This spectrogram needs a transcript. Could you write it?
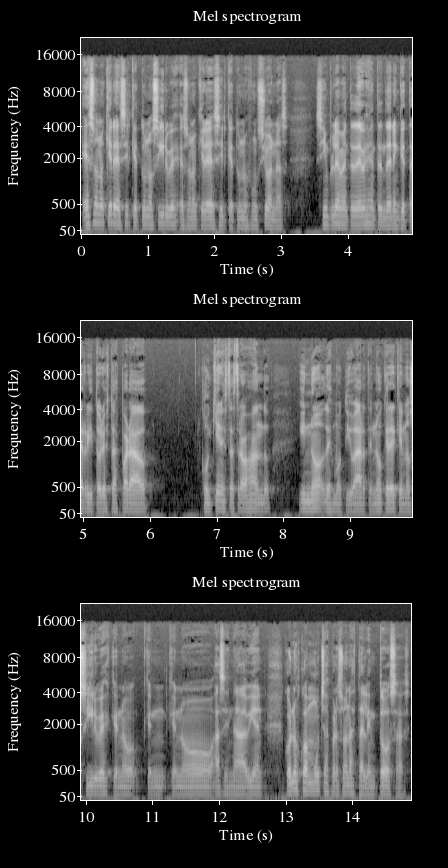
eso no quiere decir que tú no sirves, eso no quiere decir que tú no funcionas, Simplemente debes entender en qué territorio estás parado, con quién estás trabajando y no desmotivarte, no creer que no sirves, que no, que, no haces nada bien. Conozco a muchas personas talentosas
